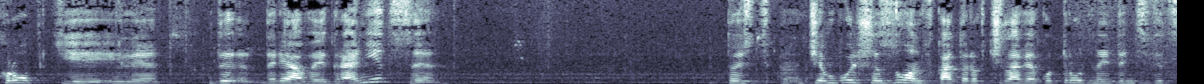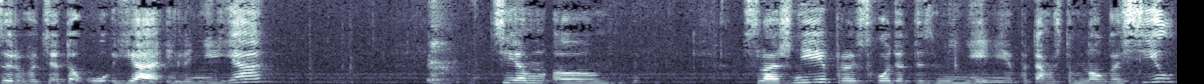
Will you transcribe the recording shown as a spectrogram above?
хрупкие или дырявые границы, то есть чем больше зон, в которых человеку трудно идентифицировать, это я или не я, тем э, сложнее происходят изменения, потому что много сил,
